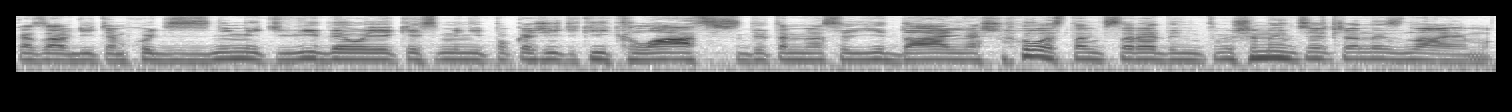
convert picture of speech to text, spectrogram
казав дітям, хоч зніміть відео якесь мені, покажіть, який клас, де там у нас їдальня, що у вас там всередині, тому що ми нічого не знаємо.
